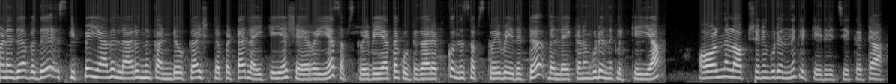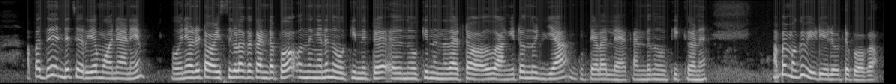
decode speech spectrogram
ആണിത്. അപ്പോൾ ഇത് സ്കിപ്പ് ചെയ്യാതെ എല്ലാവരും ഒന്ന് കണ്ടു വെക്കുക ഇഷ്ടപ്പെട്ടാൽ ലൈക്ക് ചെയ്യുക ഷെയർ ചെയ്യുക സബ്സ്ക്രൈബ് ചെയ്യാത്ത കൂട്ടുകാരൊക്കെ ഒന്ന് സബ്സ്ക്രൈബ് ചെയ്തിട്ട് ബെല്ലൈക്കണം കൂടി ഒന്ന് ക്ലിക്ക് ചെയ്യുക. ഓൾ എന്നുള്ള ഓപ്ഷനും കൂടി ഒന്ന് ക്ലിക്ക് ചെയ്ത് വെച്ചേക്കട്ടോ. അപ്പോൾ ഇത് എന്റെ ചെറിയ മോനാണ്. മോനെ അവിടെ ടോയ്സുകളൊക്കെ കണ്ടപ്പോൾ ഒന്നിങ്ങനെ നോക്കി നിന്നിട്ട് നോക്കി നിന്നതാട്ടോ. വാങ്ങിയിട്ടൊന്നുമില്ല. കുട്ടികളല്ലേ കണ്ട് നോക്കിക്കാണ്. അപ്പോൾ നമുക്ക് വീഡിയോയിലോട്ട് പോകാം.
